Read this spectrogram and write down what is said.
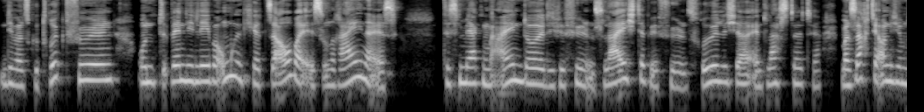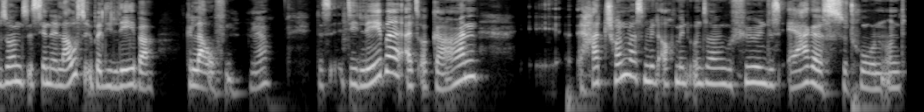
Indem wir uns gedrückt fühlen. Und wenn die Leber umgekehrt sauber ist und reiner ist, das merken wir eindeutig. Wir fühlen uns leichter, wir fühlen uns fröhlicher, entlastet. Ja. Man sagt ja auch nicht umsonst, ist ja eine Laus über die Leber gelaufen. Ja. Das, die Leber als Organ hat schon was mit auch mit unseren Gefühlen des Ärgers zu tun und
